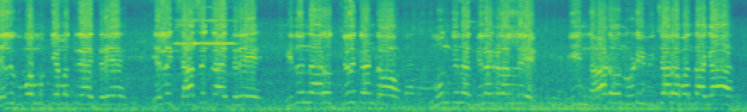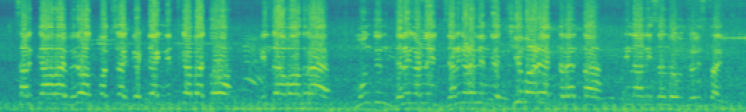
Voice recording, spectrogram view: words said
ಎಲ್ಲಿಗೆ ಉಪಮುಖ್ಯಮಂತ್ರಿ ಆಯ್ತ್ರಿ? ಎಲ್ಲಿಗೆ ಶಾಸಕರು ಆಯ್ತ್ರಿ? ಇದನ್ನಾರು ತಿಳ್ಕೊಂಡು ಮುಂದಿನ ದಿನಗಳಲ್ಲಿ ಈ ನಾಡು ನುಡಿ ವಿಚಾರ ಬಂದಾಗ ಸರ್ಕಾರ ವಿರೋಧ ಪಕ್ಷ ಗಟ್ಟಿಯಾಗಿ ನಿಂತ್ಕೋಬೇಕು. ಇಲ್ಲದೆ ಹೋದ್ರೆ ಮುಂದಿನ ದಿನಗಳಲ್ಲಿ ಜನಗಳ ನಿಮ್ಗೆ ಚೀಮಾರಿ ಆಗ್ತಾರೆ ಅಂತ ನಾನು ಈ ಸಂದರ್ಭದಲ್ಲಿ ತಿಳಿಸ್ತಾ ಇದ್ದೀನಿ.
